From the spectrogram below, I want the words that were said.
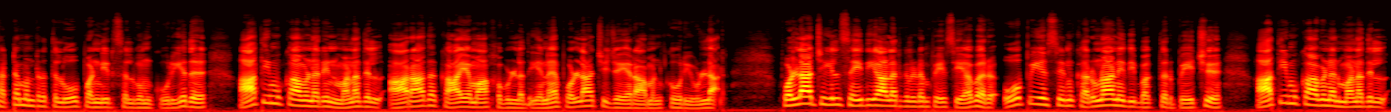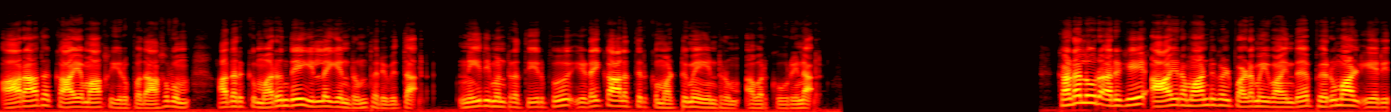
சட்டமன்றத்தில் ஓ பன்னீர்செல்வம் கூறியது அதிமுகவினரின் மனதில் ஆறாத காயமாக உள்ளது என பொள்ளாச்சி ஜெயராமன் கூறியுள்ளார். பொள்ளாச்சியில் செய்தியாளர்களிடம் பேசிய அவர் ஓபிஎஸ்ஸின் கருணாநிதி பக்தர் பேச்சு அதிமுகவினர் மனதில் ஆறாத காயமாக இருப்பதாகவும் அதற்கு மருந்தே இல்லை என்றும் தெரிவித்தார். நீதிமன்ற தீர்ப்பு இடைக்காலத்திற்கு மட்டுமே என்றும் அவர் கூறினார். கடலூர் அருகே ஆயிரம் ஆண்டுகள் பழமை வாய்ந்த பெருமாள் ஏரி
